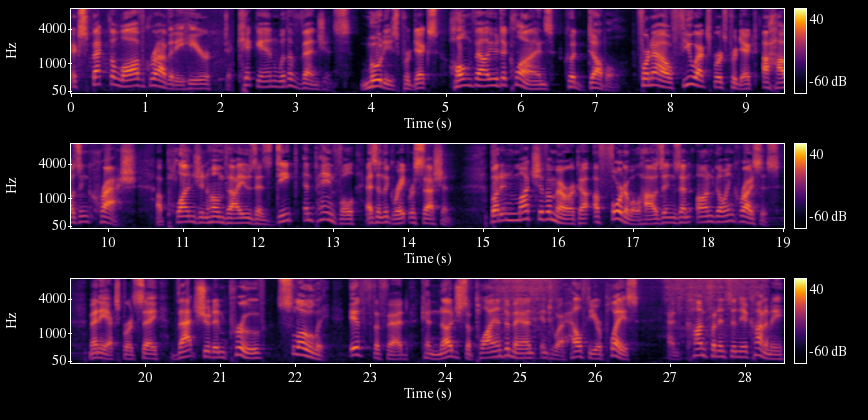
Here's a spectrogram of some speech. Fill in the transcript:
expect the law of gravity here to kick in with a vengeance. Moody's predicts home value declines could double. For now, few experts predict a housing crash. a plunge in home values as deep and painful as in the Great Recession. But in much of America, affordable housing's an ongoing crisis. Many experts say that should improve slowly if the Fed can nudge supply and demand into a healthier place and confidence in the economy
